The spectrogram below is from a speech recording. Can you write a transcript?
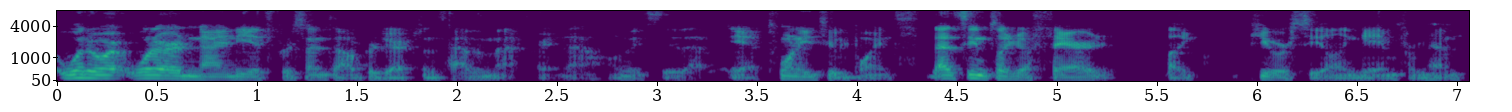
what are what are 90th percentile projections have him at right now? Let me see that. Yeah, 22 points. That seems like a fair, like pure ceiling game from him.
